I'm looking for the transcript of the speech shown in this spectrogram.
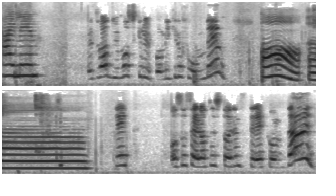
Hei, Linn. Vet du hva, du må skru på mikrofonen din. Ah, uh... Litt. Og så ser du at det står en strek om Der!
